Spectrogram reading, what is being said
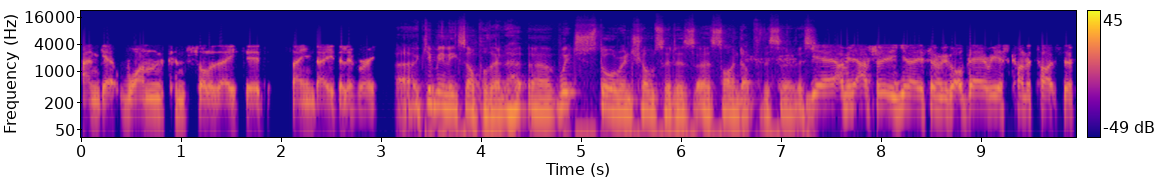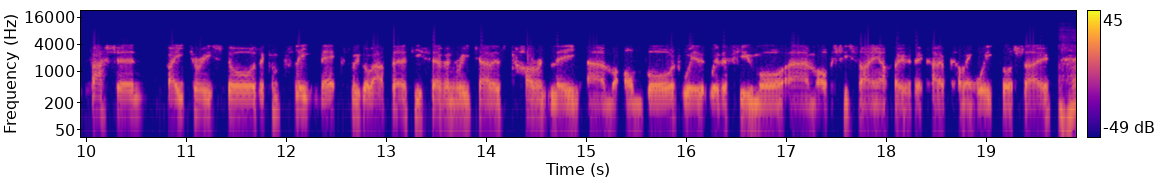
and get one consolidated same day delivery. Uh, give me an example then. Uh, which store in Chelmsford has uh, signed up for the service? Yeah, I mean, absolutely. You know, so we've got various kind of types of fashion, bakery stores, a complete mix. We've got about 37 retailers currently um, on board, with, with a few more um, obviously signing up over the kind of coming week or so. Uh-huh.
